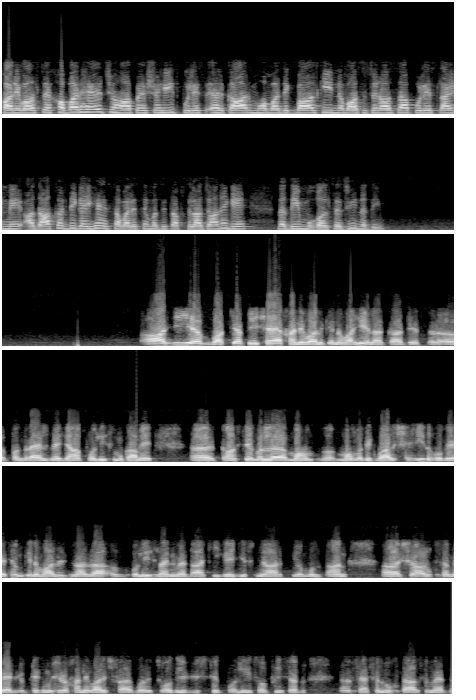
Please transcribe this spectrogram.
خانے وال سے خبر ہے جہاں پہ شہید پولیس اہلکار محمد اقبال کی نماز جنازہ پولیس لائن میں ادا کر دی گئی ہے۔ اس حوالے سے مزید تفصیلات جانیں گے۔ ندیم مغل سے۔ جی ندیم۔ آج یہ واقعہ پیش آیا خانے والے کے نواحی علاقہ تہتر پندرہ ایل میں جہاں پولیس مقام کانسٹیبل محمد اقبال شہید ہو گئے تھے۔ ان کی نماز جنازہ پولیس لائن میں ادا کی گئی، جس میں آر پی او ملتان شاہ رخ سمیت ڈپٹی کمشنر خانے والے Ashfaq Chaudhry district police officer Faisal Mukhtar سمیت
